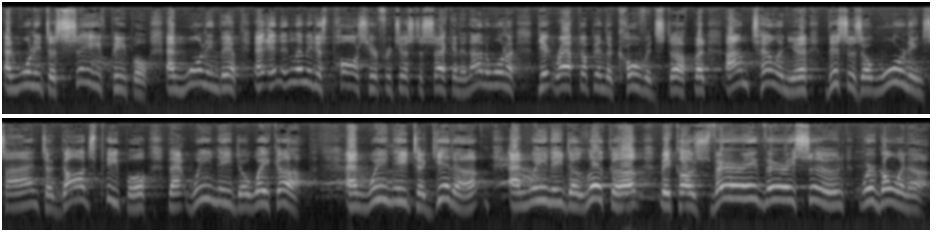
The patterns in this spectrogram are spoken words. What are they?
and wanting to save save people and wanting them. And, and, and let me just pause here for just a second. And I don't want to get wrapped up in the COVID stuff, but I'm telling you, this is a warning sign to God's people that we need to wake up and we need to get up and we need to look up because very, very soon we're going up.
